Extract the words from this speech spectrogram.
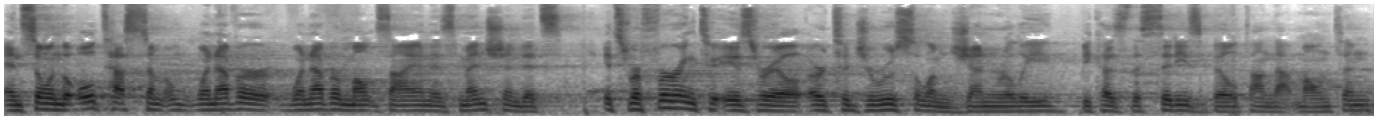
And so in the Old Testament, whenever, whenever Mount Zion is mentioned, it's, it's referring to Israel or to Jerusalem generally because the city's built on that mountain.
